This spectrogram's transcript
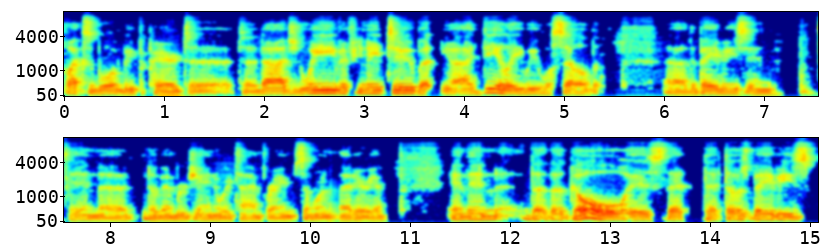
flexible and be prepared to to dodge and weave if you need to. But you know, ideally, we will sell the, uh, the babies in in uh, November January timeframe, somewhere in that area. And then the the goal is that that those babies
